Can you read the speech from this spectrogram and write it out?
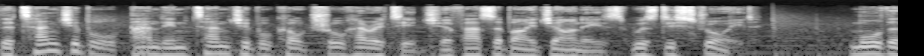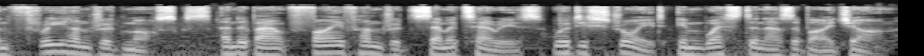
the tangible and intangible cultural heritage of Azerbaijanis was destroyed. More than 300 mosques and about 500 cemeteries were destroyed in western Azerbaijan.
